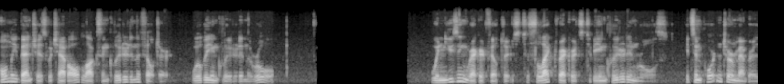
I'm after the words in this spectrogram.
only benches which have all blocks included in the filter will be included in the rule. When using record filters to select records to be included in rules, it's important to remember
